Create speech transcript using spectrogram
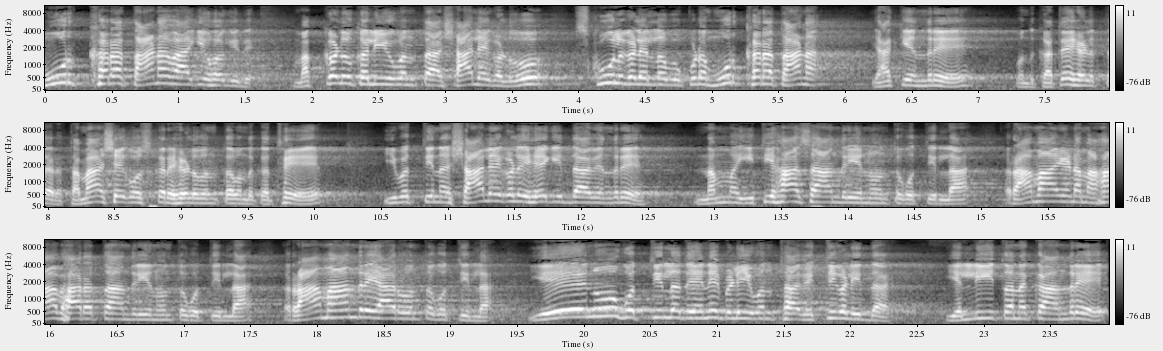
ಮೂರ್ಖರ ತಾಣವಾಗಿ ಹೋಗಿದೆ. ಮಕ್ಕಳು ಕಲಿಯುವಂಥ ಶಾಲೆಗಳು ಸ್ಕೂಲ್ಗಳೆಲ್ಲವೂ ಕೂಡ ಮೂರ್ಖರ ತಾಣ. ಯಾಕೆ ಅಂದರೆ ಒಂದು ಕಥೆ ಹೇಳ್ತಾರೆ. ತಮಾಷೆಗೋಸ್ಕರ ಹೇಳುವಂಥ ಒಂದು ಕಥೆ. ಇವತ್ತಿನ ಶಾಲೆಗಳು ಹೇಗಿದ್ದಾವೆ ಅಂದರೆ, ನಮ್ಮ ಇತಿಹಾಸ ಅಂದರೆ ಏನು ಅಂತ ಗೊತ್ತಿಲ್ಲ. ರಾಮಾಯಣ ಮಹಾಭಾರತ ಅಂದರೆ ಏನು ಅಂತ ಗೊತ್ತಿಲ್ಲ. ರಾಮ ಅಂದರೆ ಯಾರು ಅಂತ ಗೊತ್ತಿಲ್ಲ. ಏನೂ ಗೊತ್ತಿಲ್ಲದೇನೆ ಬೆಳೆಯುವಂಥ ವ್ಯಕ್ತಿಗಳಿದ್ದಾರೆ. ಎಲ್ಲಿ ತನಕ ಅಂದರೆ,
